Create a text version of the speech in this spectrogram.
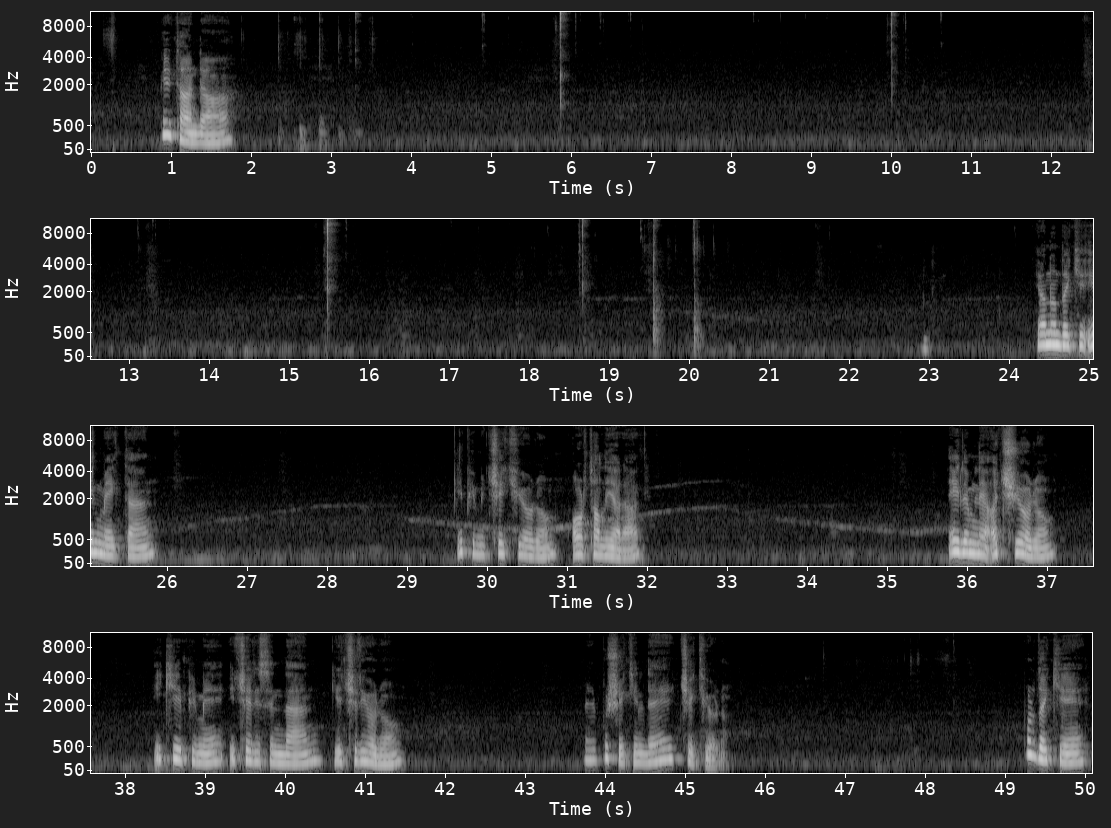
Bir tane daha yanındaki ilmekten ipimi çekiyorum ortalayarak. Elimle açıyorum. İki ipimi içerisinden geçiriyorum. Ve bu şekilde çekiyorum. Buradaki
